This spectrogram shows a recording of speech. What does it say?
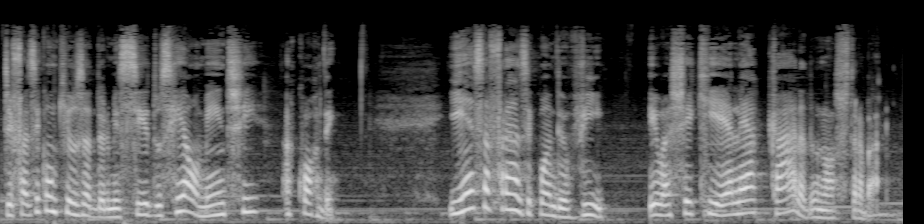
de fazer com que os adormecidos realmente acordem. E essa frase, quando eu vi, eu achei que ela é a cara do nosso trabalho.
